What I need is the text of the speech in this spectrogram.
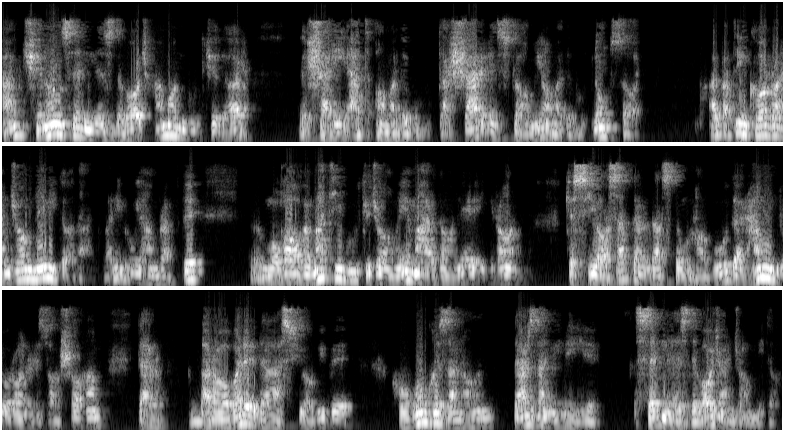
همچنان سن ازدواج همان بود که در شریعت آمده بود در شرع اسلامی آمده بود. 9 سال. البته این کار رو انجام نمی‌دادند ولی روی هم رفته مقاومتی بود که جامعه مردانه ایران که سیاست در دست اونها بود در همون دوران رضا هم در برابر دستیابی به حقوق زنان در زمینه سن ازدواج انجام می‌داد.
